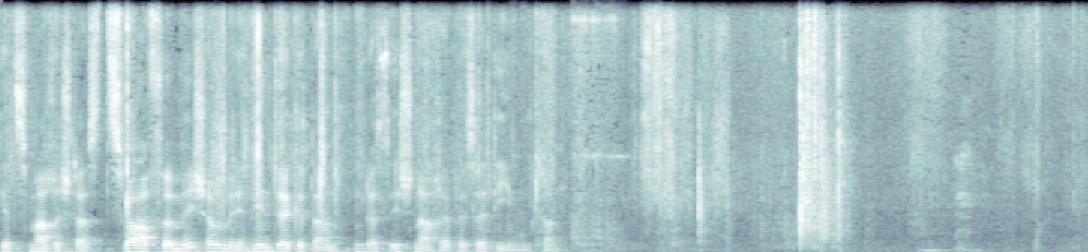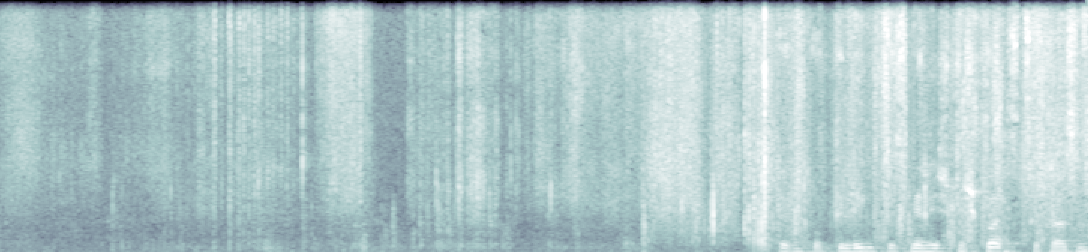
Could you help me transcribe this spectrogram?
Jetzt mache ich das zwar für mich, aber mit dem Hintergedanken, dass ich nachher besser dienen kann. Irgendwo gelingt es mir nicht, mich kurz zu fassen.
